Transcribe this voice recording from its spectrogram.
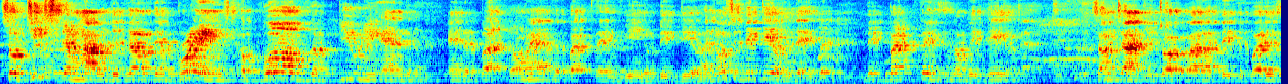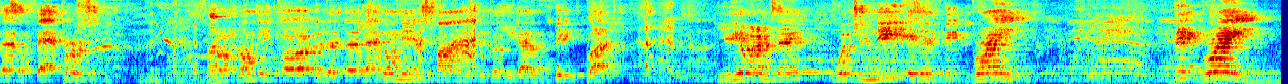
So teach them how to develop their brains above the beauty and the, and the butt. Don't have the butt thing being a big deal. I know it's a big deal today, but big butt things is no big deal. Sometimes you talk about how big the butt is, that's a fat person. So don't, don't get caught up in that. That, that don't mean it's fine just because you got a big butt. You hear what I'm saying? What you need is a big brain. Big brain.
